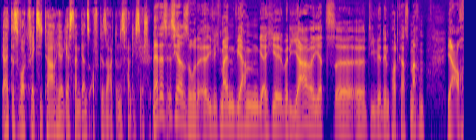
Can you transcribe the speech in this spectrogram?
er hat das Wort Flexitarier gestern ganz oft gesagt und das fand ich sehr schön. Na, das ist ja so. Äh, Ich meine, wir haben ja hier über die Jahre jetzt, äh, äh, die wir den Podcast machen, ja auch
